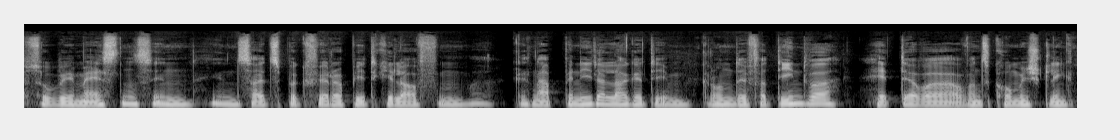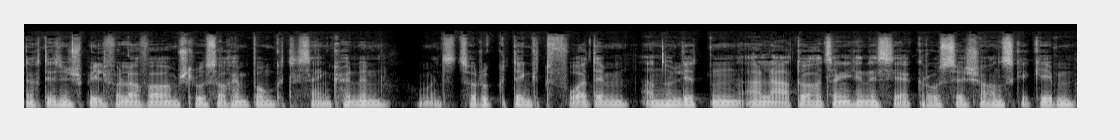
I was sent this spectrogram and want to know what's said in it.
so wie meistens in, in Salzburg für Rapid gelaufen. Knappe Niederlage, die im Grunde verdient war. Hätte aber, auch wenn es komisch klingt, nach diesem Spielverlauf auch am Schluss auch ein Punkt sein können, wenn man zurückdenkt, vor dem annullierten Alator hat es eigentlich eine sehr große Chance gegeben,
